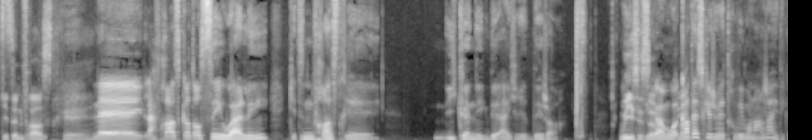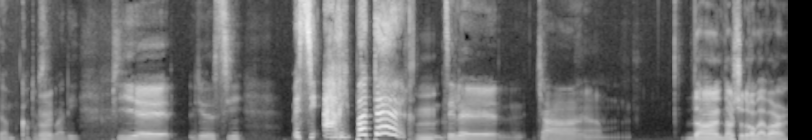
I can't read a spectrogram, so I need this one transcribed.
Qui est une phrase très. Le- la phrase quand on sait où aller, qui est une phrase très iconique de Hagrid déjà. Oui, c'est ça. comme, Ouais, Ouais. quand est-ce que je vais trouver mon argent? Il était comme, quand on Ouais. sait où aller. Puis, euh, il y a aussi, mais c'est Harry Potter! Mm. Tu sais, le. Quand. Dans, dans le chaudron baveur.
